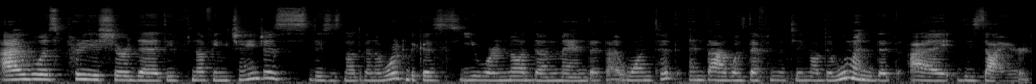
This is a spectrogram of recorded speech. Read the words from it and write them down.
I was pretty sure that if nothing changes, this is not gonna work because you were not the man that I wanted, and I was definitely not the woman that I desired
